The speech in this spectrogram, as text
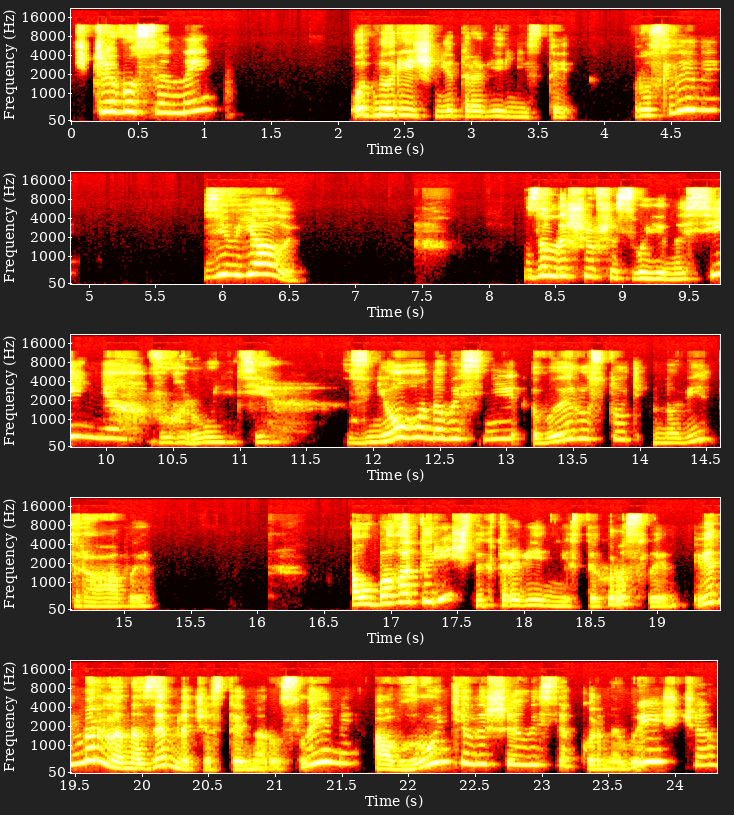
Ще восени однорічні трав'яністі рослини зів'яли, залишивши своє насіння в ґрунті. З нього навесні виростуть нові трави. А у багаторічних трав'яністих рослин відмерла наземна частина рослини, а в ґрунті лишилися корневища,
